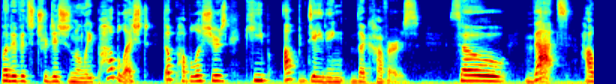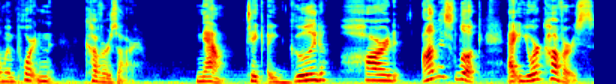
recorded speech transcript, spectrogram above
but if it's traditionally published, the publishers keep updating the covers. So that's how important covers are. Now, take a good, hard, honest look at your covers.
